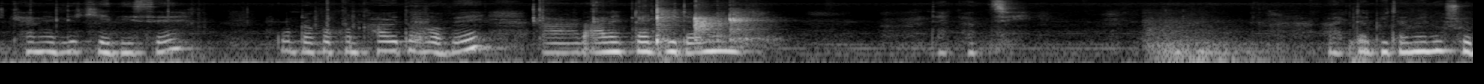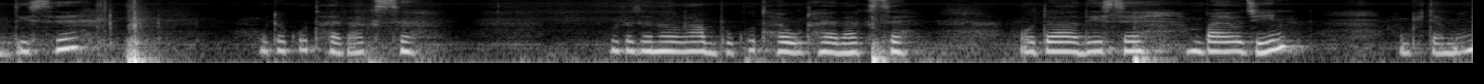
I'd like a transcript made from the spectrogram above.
এখানে লিখিয়ে দিছে। কোনটা কখন খাওয়াইতে হবে আর আরেকটা ভিটামিন দেখাচ্ছি। আরেকটা ভিটামিন ওষুধ দিছে। ওটা কোথায় রাখছে? ওটা যেন আব্বু কোথায় উঠায় রাখছে। ওটা দিছে বায়োজিন ভিটামিন।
